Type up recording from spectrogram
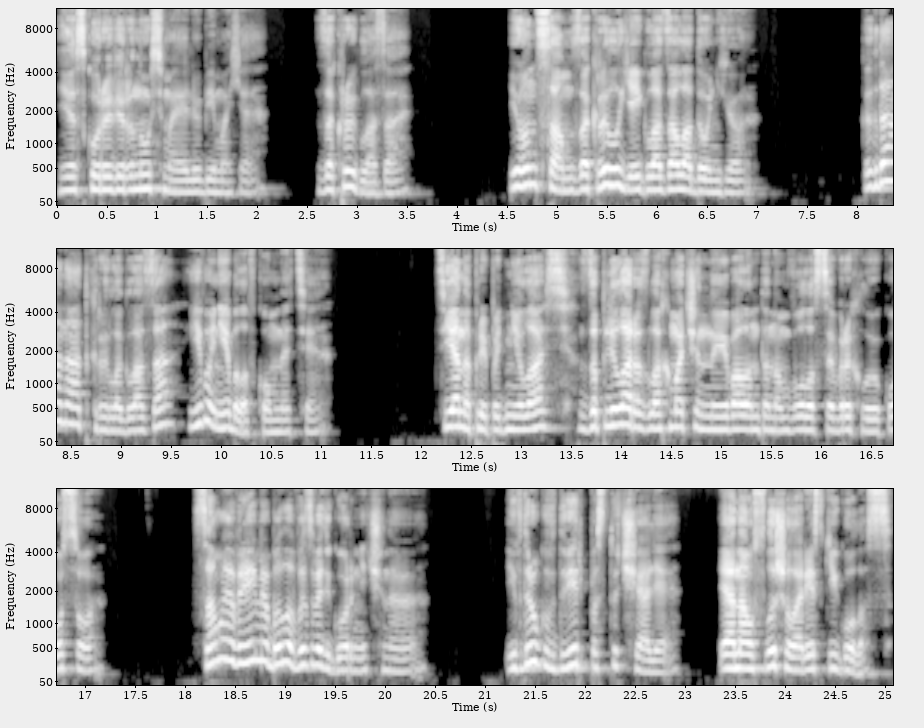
«Я скоро вернусь, моя любимая. Закрой глаза». И он сам закрыл ей глаза ладонью. Когда она открыла глаза, его не было в комнате. Тьяна приподнялась, заплела разлохмаченные Валентоном волосы в рыхлую косу. Самое время было вызвать горничную и вдруг в дверь постучали, и она услышала резкий голос.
